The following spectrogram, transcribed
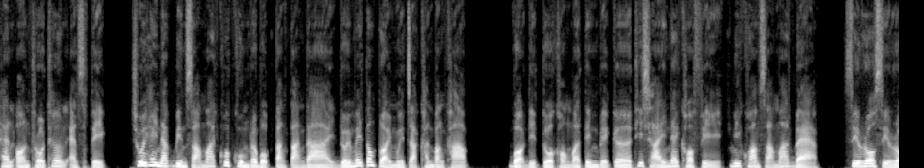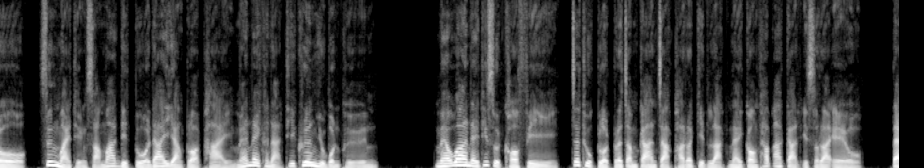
Hand-on Throttle and Stick ช่วยให้นักบินสามารถควบคุมระบบต่างๆ ได้ โดยไม่ต้องปล่อยมือจากคันบังคับเบาะดิดตัวของมาตินเบเกอร์ที่ใช้ในคอฟีมีความสามารถแบบ Zero Zero ซึ่งหมายถึงสามารถดิดตัวได้อย่างปลอดภัย แม้ในขณะที่เครื่องอยู่บนพื้น แม้ว่าในที่สุดคอฟี จะถูกปลดประจำการจากภารกิจหลักในกองทัพอากาศอิสราเอล แต่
